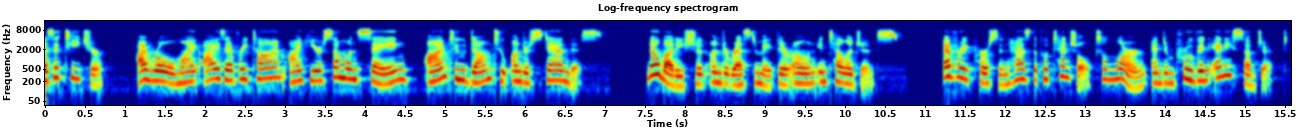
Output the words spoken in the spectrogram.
As a teacher I roll my eyes every time I hear someone saying, "I'm too dumb to understand this." Nobody should underestimate their own intelligence. Every person has the potential to learn and improve in any subject.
